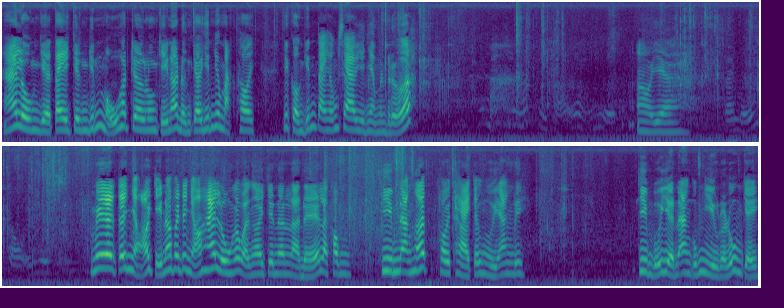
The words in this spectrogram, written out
hái luôn về tay chân dính mũ hết trơn luôn. Chị nói đừng cho dính vô mặt thôi chứ còn dính tay không sao về nhà mình rửa. Ồ yeah mấy trái nhỏ chị nói phải trái nhỏ hái luôn các bạn ơi cho nên là để là không chim nó ăn hết thôi thà cho người ăn đi. Chim bữa giờ nó ăn cũng nhiều rồi đúng không chị?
